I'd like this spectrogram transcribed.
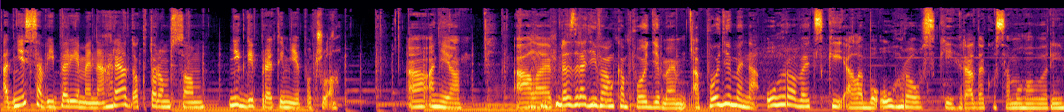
a dnes sa vyberieme na hrad, o ktorom som nikdy predtým nepočula. A, ani ja. Ale prezradím vám, kam pôjdeme. A pôjdeme na Uhrovecký alebo Uhrovský hrad, ako sa mu hovorí.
